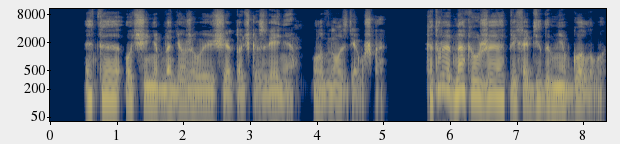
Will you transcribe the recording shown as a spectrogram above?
— Это очень обнадеживающая точка зрения, — улыбнулась девушка, — которая, однако, уже приходила мне в голову.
